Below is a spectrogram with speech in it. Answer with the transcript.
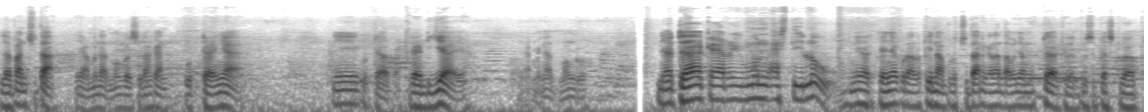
58 juta. Yang minat monggo silahkan kudanya. Ini kuda apa? Grandia ya? Yang minat monggo. Ini ada Kerimun Estilo. Ini harganya kurang lebih 60 jutaan karena tahunnya muda 2011-12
